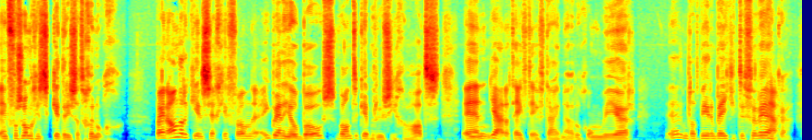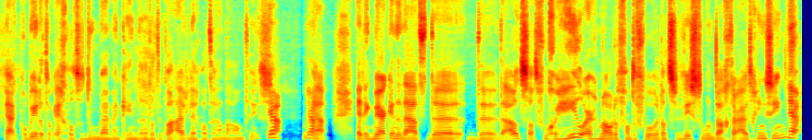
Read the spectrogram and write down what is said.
En voor sommige kinderen is dat genoeg. Bij een andere kind zeg je van, ik ben heel boos, want ik heb ruzie gehad. En ja, dat heeft even tijd nodig om weer, hè, om dat weer een beetje te verwerken. Ja. ja, ik probeer dat ook echt wel te doen bij mijn kinderen. Dat ik wel uitleg wat er aan de hand is. Ja, ja. Ja. En ik merk inderdaad, de, de, de oudste had vroeger heel erg nodig van tevoren dat ze wist hoe een dag eruit ging zien. Ja.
